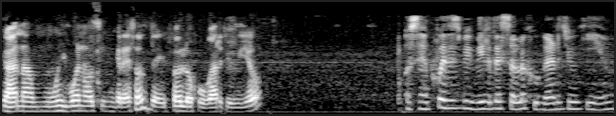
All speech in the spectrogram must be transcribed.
gana muy buenos ingresos de solo jugar Yu-Gi-Oh! O sea, puedes vivir de solo jugar Yu-Gi-Oh!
